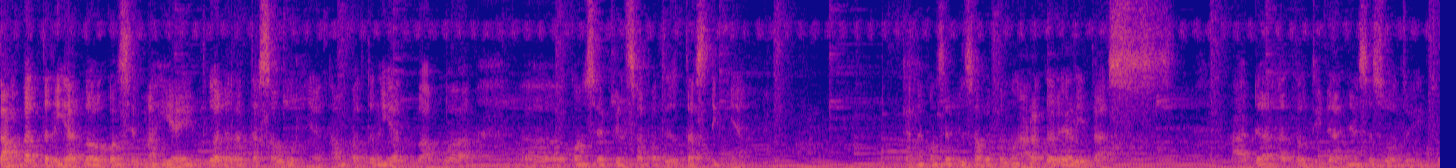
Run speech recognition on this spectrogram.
Tanpa terlihat bahwa konsep mahia itu adalah tasawurnya, tanpa terlihat bahwa eh, konsep filsafat itu tasdiknya karena konsep filsafat itu mengarah ke realitas ada atau tidaknya sesuatu itu.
